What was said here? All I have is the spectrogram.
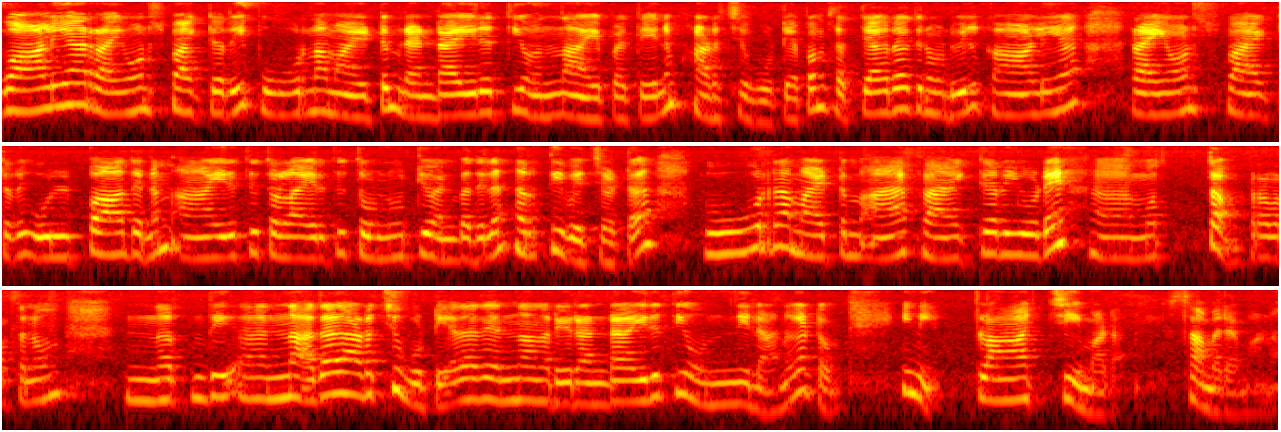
ഗ്വാളിയാർ റയോൺസ് ഫാക്ടറി പൂർണമായിട്ടും രണ്ടായിരത്തി ഒന്നായപ്പോഴത്തേനും അടച്ചുപൂട്ടി. അപ്പം സത്യാഗ്രഹത്തിനൊടുവിൽ കാളിയ റയോൺസ് ഫാക്ടറി ഉൽപാദനം ആയിരത്തി തൊള്ളായിരത്തി തൊണ്ണൂറ്റി ഒൻപതിൽ നിർത്തിവെച്ചിട്ട് പൂർണമായിട്ടും ആ ഫാക്ടറിയുടെ മൊത്തം പ്രവർത്തനവും നിർത്തി അതായത് അടച്ചുപൂട്ടി. അതായത് എന്നാണെന്നറിയോ രണ്ടായിരത്തി ഒന്നിലാണ് കേട്ടോ. ഇനി പ്ലാച്ചിമട സമരമാണ്.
